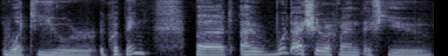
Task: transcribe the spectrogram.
what you're equipping. But I would actually recommend if you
